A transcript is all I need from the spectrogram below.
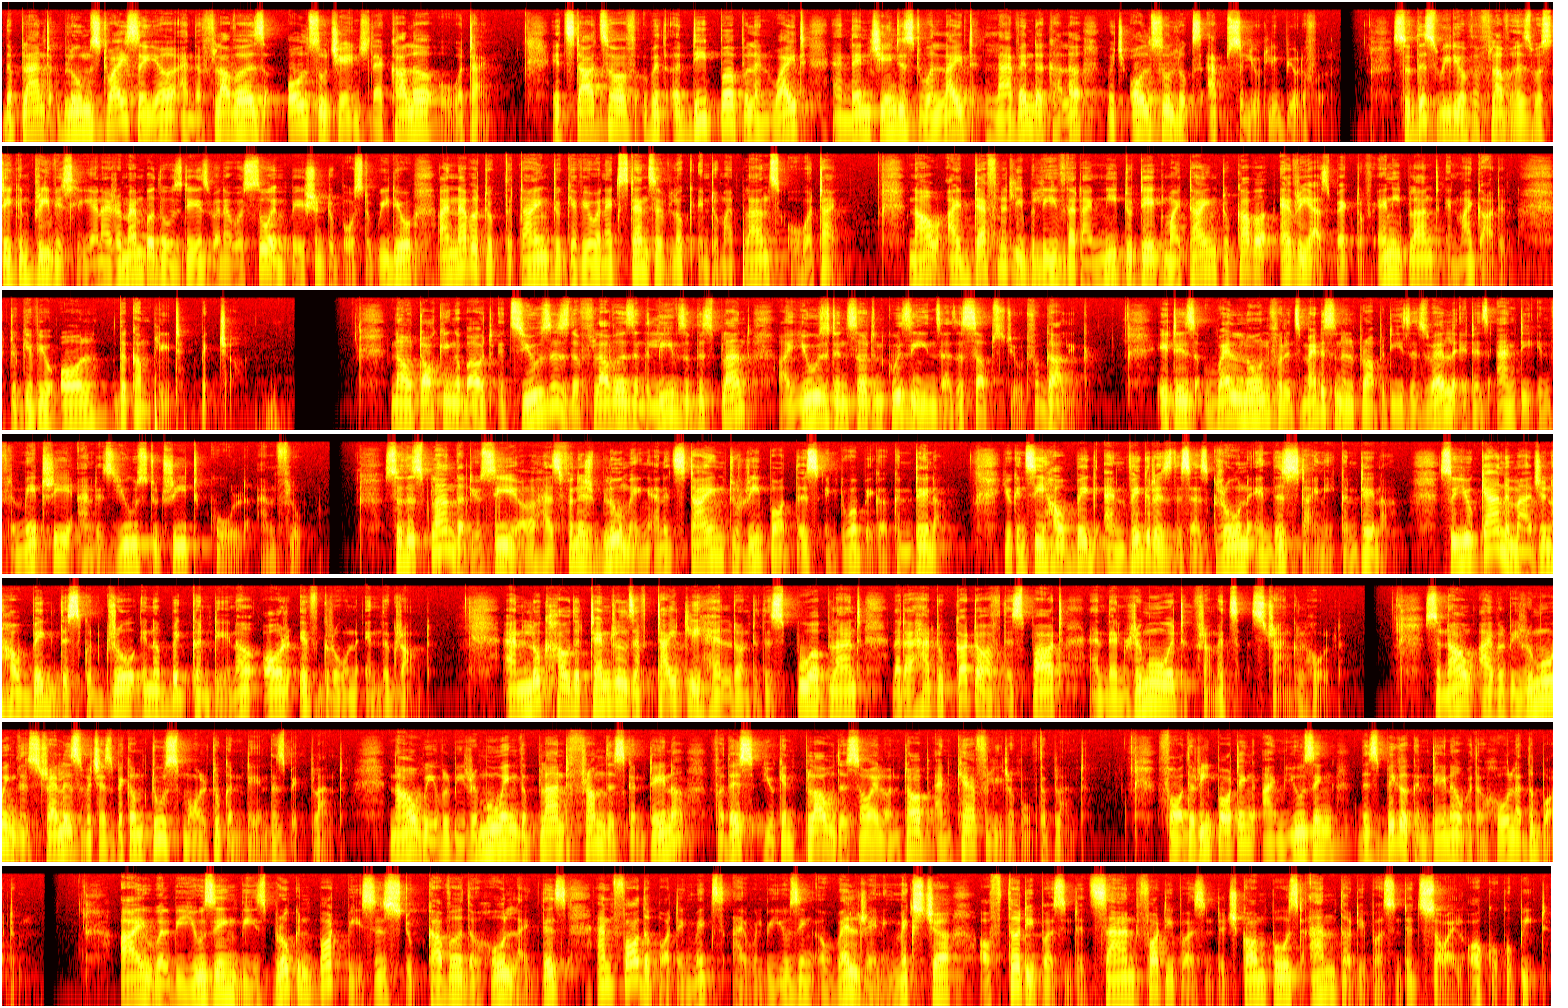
The plant blooms twice a year and the flowers also change their color over time. It starts off with a deep purple and white and then changes to a light lavender color which also looks absolutely beautiful. So this video of the flowers was taken previously and I remember those days when I was so impatient to post a video, I never took the time to give you an extensive look into my plants over time. Now, I definitely believe that I need to take my time to cover every aspect of any plant in my garden to give you all the complete picture. Now talking about its uses, the flowers and the leaves of this plant are used in certain cuisines as a substitute for garlic. It is well known for its medicinal properties as well. It is anti-inflammatory and is used to treat cold and flu. So this plant that you see here has finished blooming and it's time to repot this into a bigger container. You can see how big and vigorous this has grown in this tiny container. So you can imagine how big this could grow in a big container or if grown in the ground. And look how the tendrils have tightly held onto this poor plant that I had to cut off this part and then remove it from its stranglehold. So now I will be removing this trellis which has become too small to contain this big plant. Now we will be removing the plant from this container. For this you can plow the soil on top and carefully remove the plant. For the repotting I am using this bigger container with a hole at the bottom. I will be using these broken pot pieces to cover the hole like this and for the potting mix I will be using a well draining mixture of 30% sand, 40% compost and 30% soil or coco peat.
